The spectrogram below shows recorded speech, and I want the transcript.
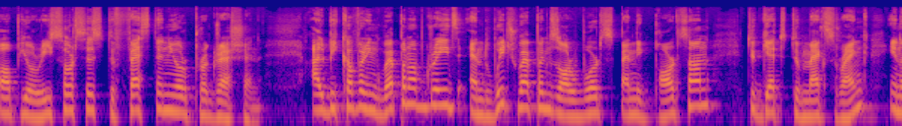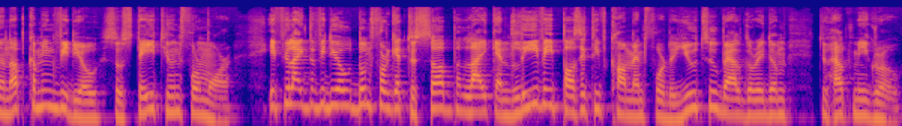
up your resources to fasten your progression. I'll be covering weapon upgrades and which weapons are worth spending parts on to get to max rank in an upcoming video, so stay tuned for more. If you liked the video, don't forget to sub, like and leave a positive comment for the YouTube algorithm to help me grow.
